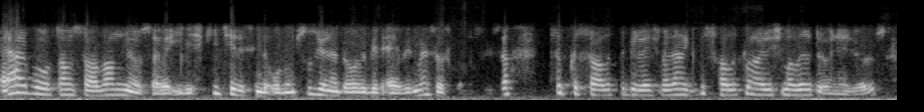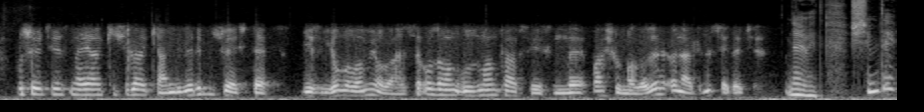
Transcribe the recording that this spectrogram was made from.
Eğer bu ortam sağlanmıyorsa ve ilişki içerisinde olumsuz yöne doğru bir evrilme söz konusuysa tıpkı sağlıklı birleşmeler gibi sağlıklı ayrışmaları da öneriyoruz. Bu süre içerisinde eğer kişiler kendileri bu süreçte bir yol alamıyorlarsa o zaman uzman tavsiyesinde başvurmaları önerdiğimiz şeyler içerisinde. Evet. Şimdi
